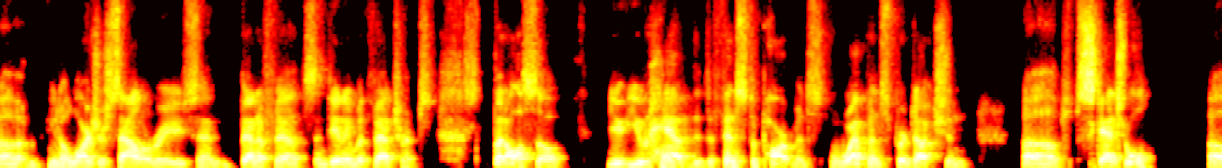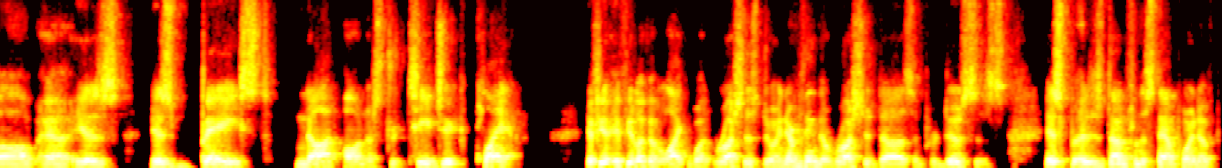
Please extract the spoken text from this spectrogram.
uh, you know larger salaries and benefits and dealing with veterans, but also you you have the Defense Department's weapons production uh, schedule uh, uh, is is based not on a strategic plan. If you if you look at like what Russia's doing, everything that Russia does and produces is is done from the standpoint of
